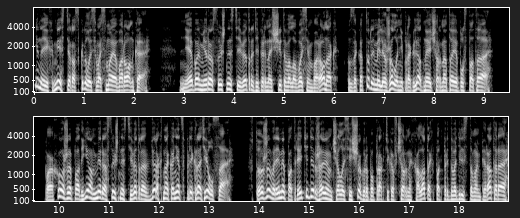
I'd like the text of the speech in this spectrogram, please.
и на их месте раскрылась восьмая воронка. Небо мира сущности ветра теперь насчитывало восемь воронок, за которыми лежала непроглядная чернота и пустота. Похоже, подъем мира сущности ветра вверх наконец прекратился. В то же время по третьей державе мчалась еще группа практиков в черных халатах под предводительством императора.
